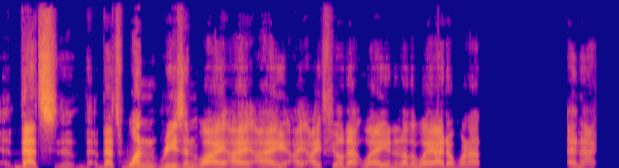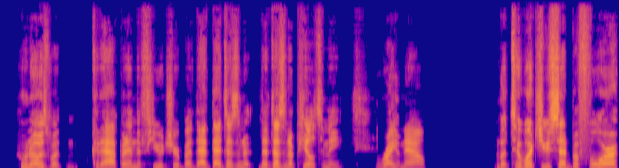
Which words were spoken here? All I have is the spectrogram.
Uh, that's uh, that's one reason why I I I feel that way, and another way I don't want to. And I who knows what could happen in the future, but that that doesn't that doesn't appeal to me right now. But to what you said before,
